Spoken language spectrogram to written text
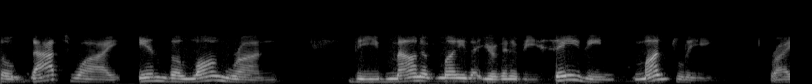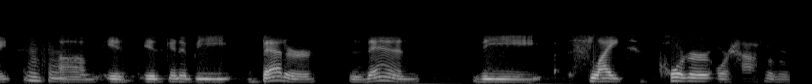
so that's why in the long run the amount of money that you're going to be saving monthly, right, Mhm. um, is is going to be better than the slight quarter or half of a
